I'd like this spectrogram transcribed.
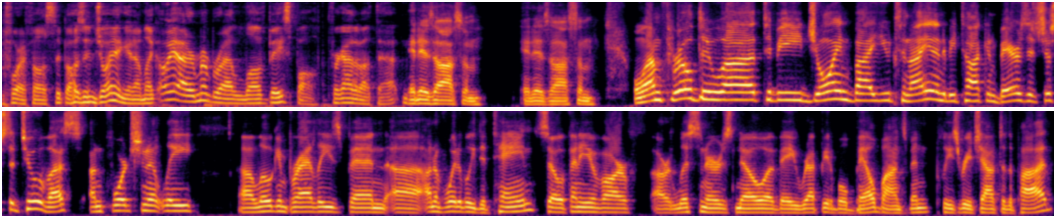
before I fell asleep. I was enjoying it. I'm like, oh yeah, I remember. I love baseball. Forgot about that. It is awesome. It is awesome. Well, I'm thrilled to uh, to be joined by you tonight and to be talking Bears. It's just the two of us. Unfortunately, uh, Logan Bradley's been uh, unavoidably detained. So, if any of our our listeners know of a reputable bail bondsman, please reach out to the pod.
